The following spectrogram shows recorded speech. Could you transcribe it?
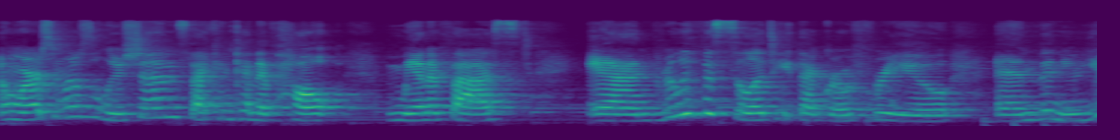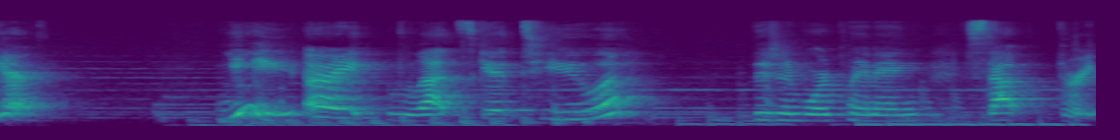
and what are some resolutions that can kind of help manifest and really facilitate that growth for you in the new year. Yay! All right, let's get to vision board planning step three.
